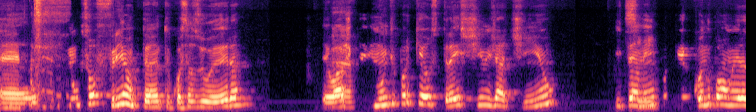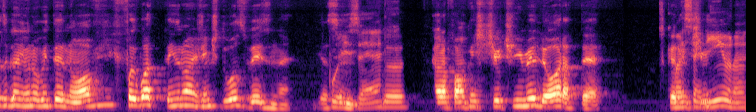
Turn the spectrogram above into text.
é, não sofriam tanto com essa zoeira. Eu É. acho que muito porque os três times já tinham. E também Sim. porque quando o Palmeiras ganhou em 99, foi batendo na gente duas vezes, né? E, assim, Pois é, Os caras falam que a gente tinha o time melhor até. Os caras tinham Marcelinho, né?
